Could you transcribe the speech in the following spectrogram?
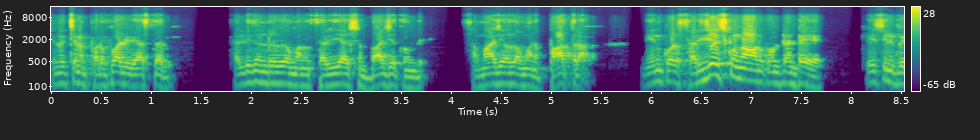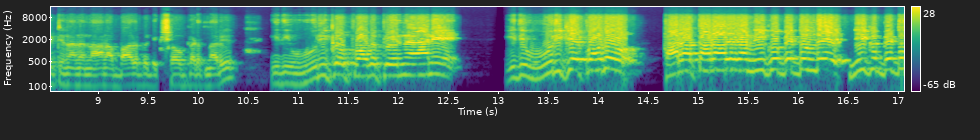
చిన్న చిన్న పొరపాట్లు చేస్తారు. తల్లిదండ్రులుగా మనం సరి చేయాల్సిన బాధ్యత ఉంది. సమాజంలో మన పాత్ర. నేను కూడా సరి చేసుకుందాం అనుకుంటుంటే కేసులు పెట్టి నన్ను నానా బాధ పెట్టి క్షోభ పెడుతున్నారు. ఇది ఊరికో పోదు పేరున అని ఇది ఊరికే పోదు తరతరాలుగా నీకు బిడ్డ ఉంది నీకు బిడ్డ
